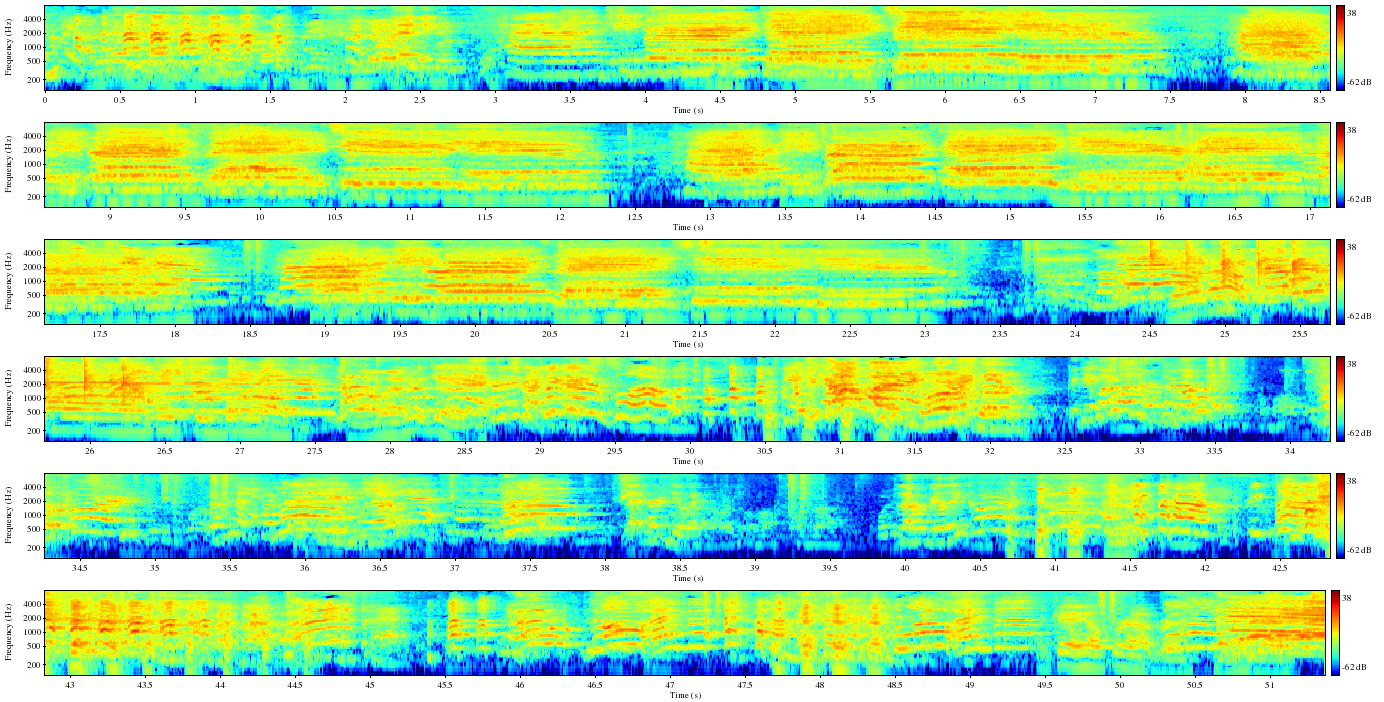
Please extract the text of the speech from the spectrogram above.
wait, wait. blow. Get Get. Closer. Get Get closer. closer. Blow it. Blow it hard. Blow that fucker in. Blow. Blow it. Let her do it. Blow really hard. Big puff. Big puff. Blow. Blow, Ava. Blow, Ava. Okay, help her out, bro. Blow. Yay.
